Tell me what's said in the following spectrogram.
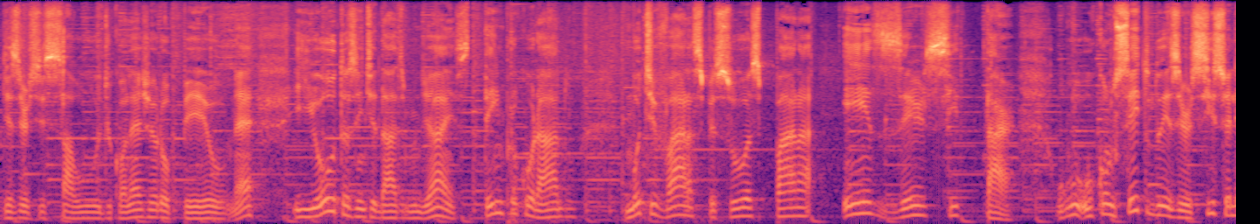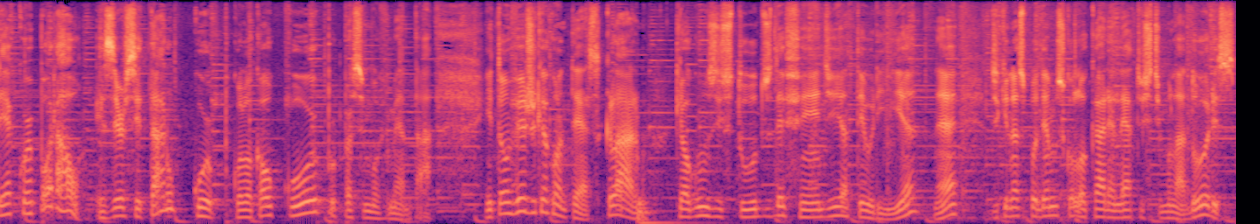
de exercício de saúde, o colégio europeu, né? E outras entidades mundiais têm procurado motivar as pessoas para exercitar. O, o, conceito do exercício ele é corporal, exercitar o corpo, colocar o corpo para se movimentar. Então veja o que acontece. Claro que alguns estudos defendem a teoria, né, de que nós podemos colocar eletroestimuladores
